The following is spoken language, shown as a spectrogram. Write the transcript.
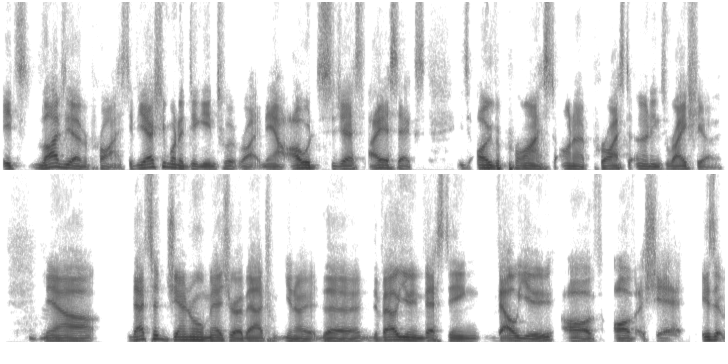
it's largely overpriced. If you actually want to dig into it right now, I would suggest ASX is overpriced on a price to earnings ratio. Mhm. Now, that's a general measure about you know the the value investing value of of a share. Is it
